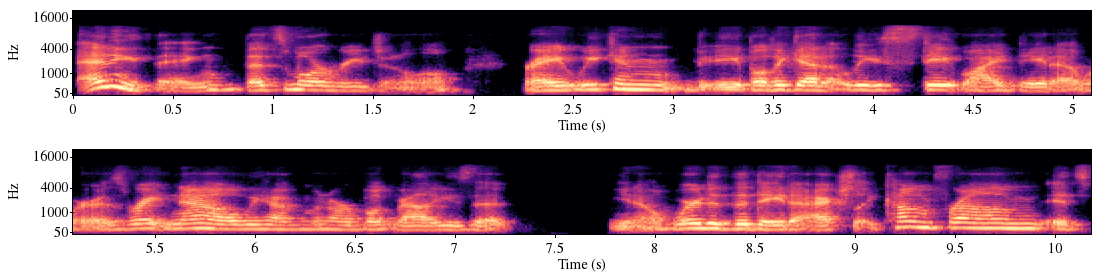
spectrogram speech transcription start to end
anything that's more regional, right? We can be able to get at least statewide data, whereas right now we have manure book values that, you know, where did the data actually come from? It's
